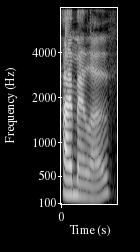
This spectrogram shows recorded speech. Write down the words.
Hi, my love.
